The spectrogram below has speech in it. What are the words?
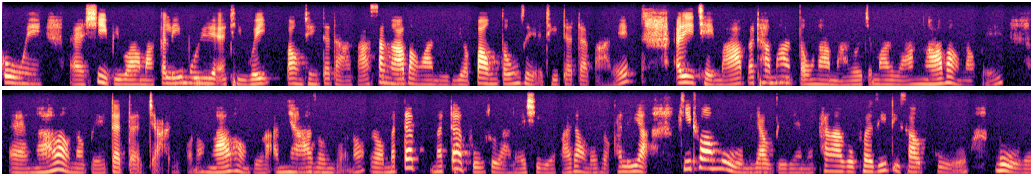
ကိုဝင်အဲရှိပြီးတော့မှကလေးမွေးတဲ့အထိ weight ပေါင်ချိန်တက်တာက15ပေါင်ကနေပြီးတော့ပေါင်30အထိတက်တတ်ပါတယ်အဲ့ဒီအချိန်မှာပထမ3လမှာတော့ကျမတို့က9ပေါင်လောက်ပဲအဲ9ပေါင်လောက်ပဲတက်တက်ကြတယ်ပေါ့နော်9ပေါင်ဆိုတာအများဆုံးပေါ့နော်အဲ့တော့မတက်မတက်ဘူးဆိုတာလည်းရှိတယ်ဘာကြောင့်လဲဆိုတော့ခလေးကကြီးထွားမှုကိုမရောက်သေးတယ်နဲ့ခန္ဓာကိုယ်ဖွဲ့စည်းတိဆောက်မှုကိုမှုကိုပဲ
